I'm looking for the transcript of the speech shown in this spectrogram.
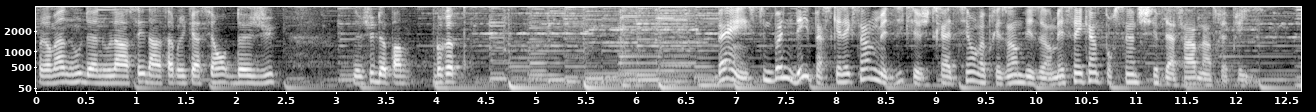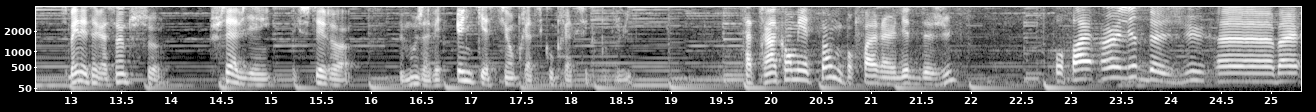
vraiment, nous, de nous lancer dans la fabrication de jus, de jus de pomme brut. Ben, c'est une bonne idée parce qu'Alexandre me dit que le jus Tradition représente désormais 50% du chiffre d'affaires de l'entreprise. C'est bien intéressant tout ça. Tout ça vient, etc. Mais moi, j'avais une question pratico-pratique pour lui. Ça te prend combien de pommes pour faire un litre de jus? Pour faire un litre de jus, euh, ben,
